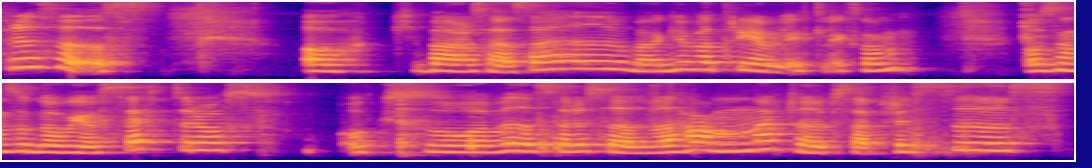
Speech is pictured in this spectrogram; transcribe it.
Precis. Och bara så här, så här hej och bara gud vad trevligt liksom. Och sen så går vi och sätter oss och så visar det sig att vi hamnar typ så här precis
